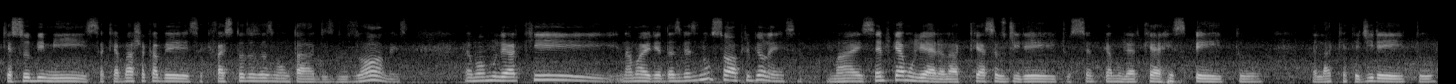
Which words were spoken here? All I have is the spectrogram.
que é submissa, que abaixa a cabeça, que faz todas as vontades dos homens, é uma mulher que, na maioria das vezes, não sofre violência. Mas sempre que a mulher ela quer seus direitos, sempre que a mulher quer respeito, ela quer ter direito.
